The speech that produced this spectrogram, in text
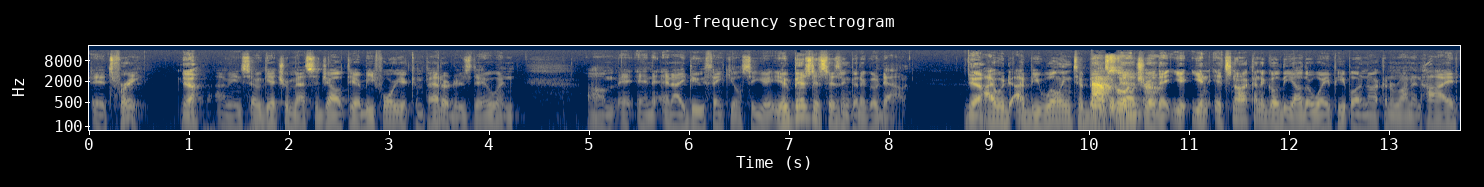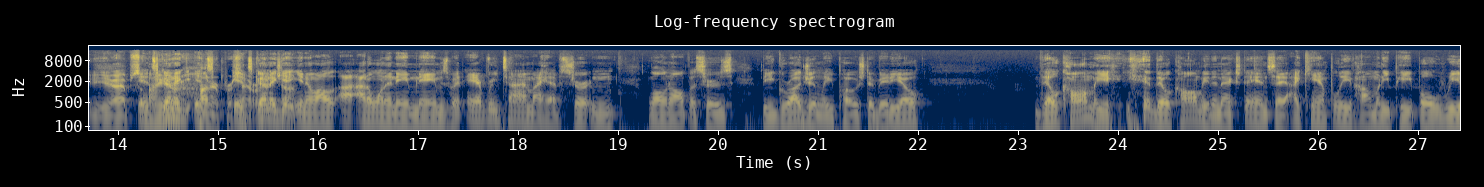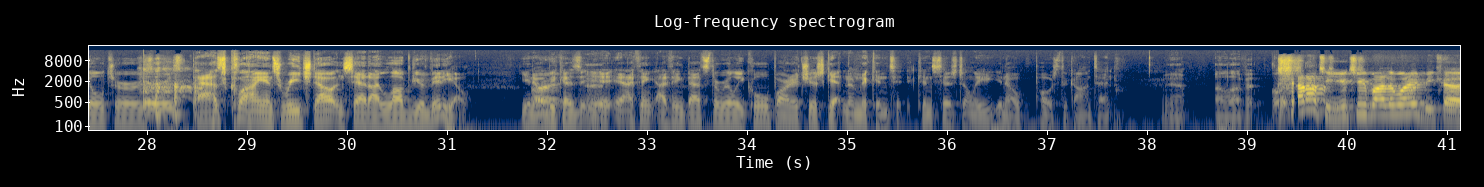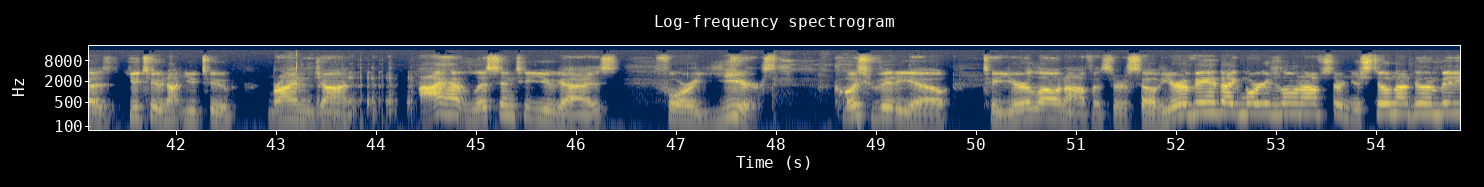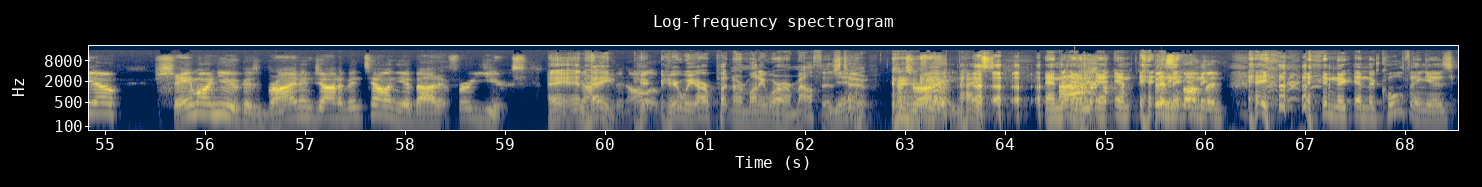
it's free. Yeah. I mean, so get your message out there before your competitors do, and um, and and I do think you'll see your, your business isn't going to go down. Yeah. I would I'd be willing to bet Absolutely venture that you, you, it's not going to go the other way. People are not going to run and hide. You're absolutely It's going to it's, 100% it's going to get you know I'll, I I don't want to name names, but every time I have certain loan officers begrudgingly post a video, they'll call me. they'll call me the next day and say, "I can't believe how many people, realtors, past clients, reached out and said I loved your video." You know, Right. because i I think I think that's the really cool part. It's just getting them to con- consistently, you know, post the content. Yeah. I love it. Well, shout out to YouTube, by the way, because YouTube, not YouTube, Bryan and John. I have listened to you guys for years. Push video to your loan officer. So if you're a VanDyk mortgage loan officer and you're still not doing video, shame on you because Bryan and John have been telling you about it for years. Hey, and hey, have been all here, here we are putting our money where our mouth is Yeah. too. That's right. nice. And and and, and, and, Fist the, and, bumping. and the and the cool thing is,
